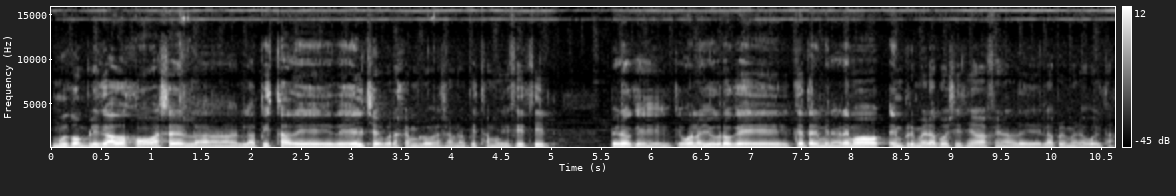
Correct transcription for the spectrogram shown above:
muy complicados como va a ser la, pista de, Elche, por ejemplo, va a ser una pista muy difícil, pero que, bueno, yo creo que, terminaremos en primera posición al final de la primera vuelta.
